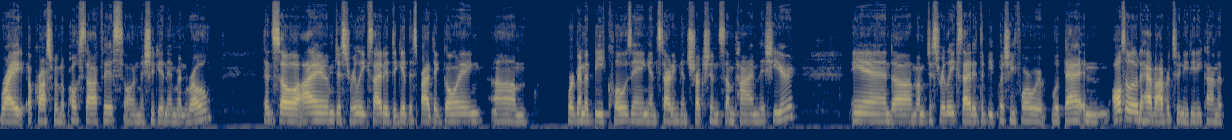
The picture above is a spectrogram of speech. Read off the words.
right across from the post office on Michigan and Monroe. And so I am just really excited to get this project going. Um, we're going to be closing and starting construction sometime this year. And um, I'm just really excited to be pushing forward with that and also to have an opportunity to kind of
